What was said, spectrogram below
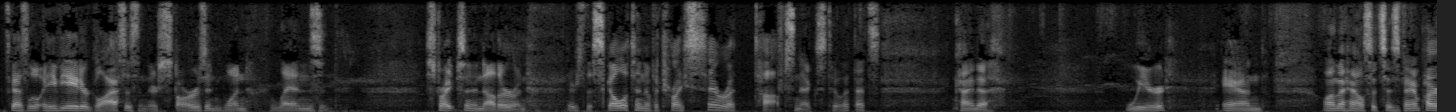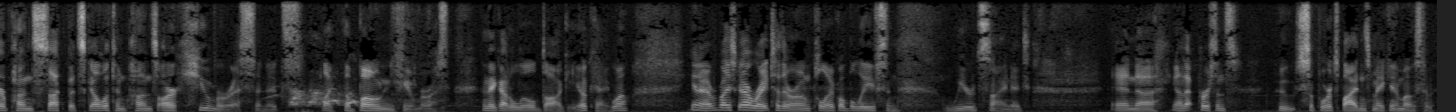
it's got his little aviator glasses, and there's stars in one lens and stripes in another, and there's the skeleton of a triceratops next to it. That's kind of weird. And on the house it says vampire puns suck, but skeleton puns are humorous, and it's like the bone humorous. And they got a little doggy. Okay, well, you know, everybody's got a right to their own political beliefs and weird signage. And, uh, you know, that person's who supports Biden's making the most of it.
